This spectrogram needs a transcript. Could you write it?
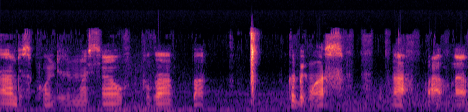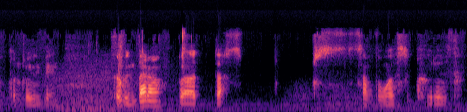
I'm disappointed in myself for that, but could be worse. Ah, well, no, couldn't really been. Could have been better, but that's some of the worst it could have.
